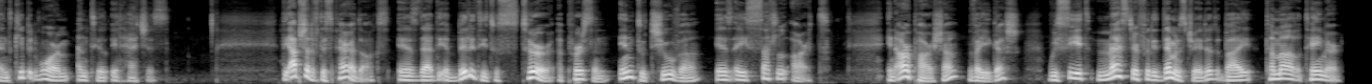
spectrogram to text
and keep it warm until it hatches. The upshot of this paradox is that the ability to stir a person into tshuva is a subtle art. In our parsha, Vayigash, we see it masterfully demonstrated by Tamar Tamer,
